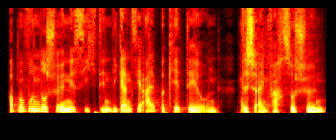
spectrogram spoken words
hat man wunderschöne Sicht in die ganze Alperkette und das ist einfach so schön.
